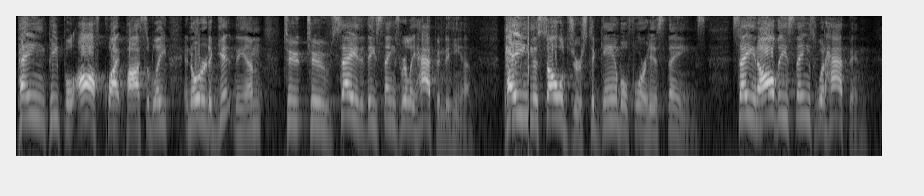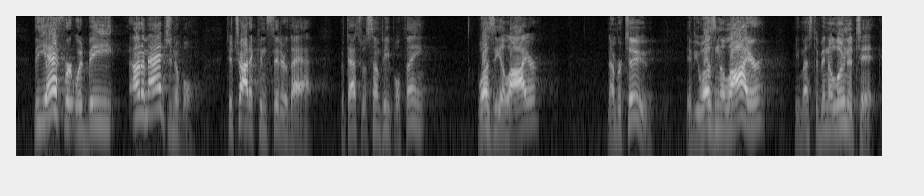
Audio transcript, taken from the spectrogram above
paying people off, quite possibly, in order to get them to, to say that these things really happened to him. Paying the soldiers to gamble for his things. Saying all these things would happen. The effort would be unimaginable to try to consider that. But that's what some people think. Was he a liar? Number two, if he wasn't a liar, he must have been a lunatic.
